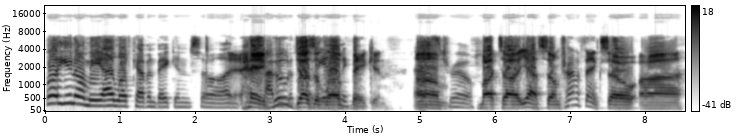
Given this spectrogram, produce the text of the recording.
Well, you know me, I love Kevin Bacon, so I'm Hey, who doesn't love anything. bacon? That's Um, true. But uh, yeah, so I'm trying to think. So uh,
